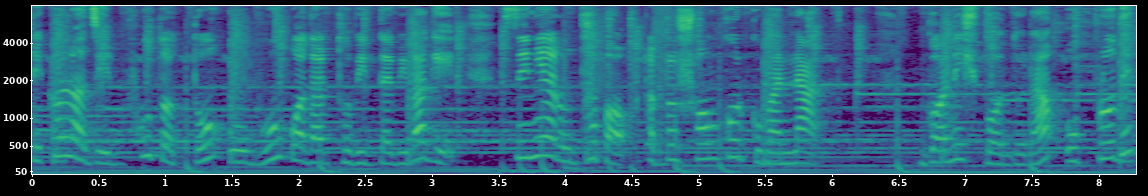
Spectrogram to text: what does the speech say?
টেকনোলজির ভূতত্ত্ব ও ভূপদার্থবিদ্যা বিভাগের সিনিয়র অধ্যাপক ডক্টর শঙ্কর কুমার নাথ। গণেশ বন্দনা ও প্রদীপ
